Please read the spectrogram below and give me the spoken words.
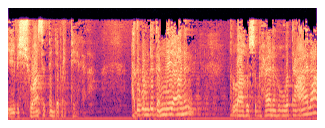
ഈ വിശ്വാസത്തിന്റെ പ്രത്യേകത. അതുകൊണ്ട് തന്നെയാണ് അള്ളാഹു സുബാനുഭൂവത്ത ആല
